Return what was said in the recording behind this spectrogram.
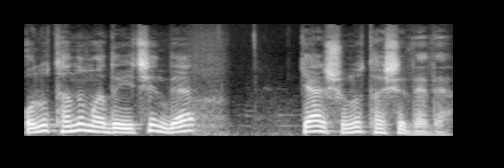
Onu tanımadığı için de gel şunu taşı dedi.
